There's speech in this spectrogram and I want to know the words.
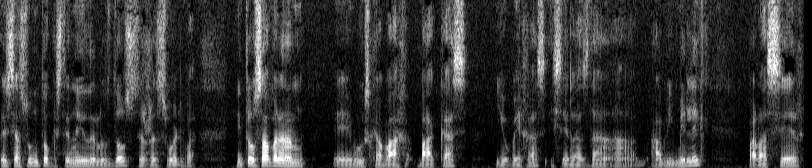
este asunto que está en medio de los dos se resuelva. Entonces Abraham eh, busca vacas y ovejas y se las da a Abimelech para hacer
